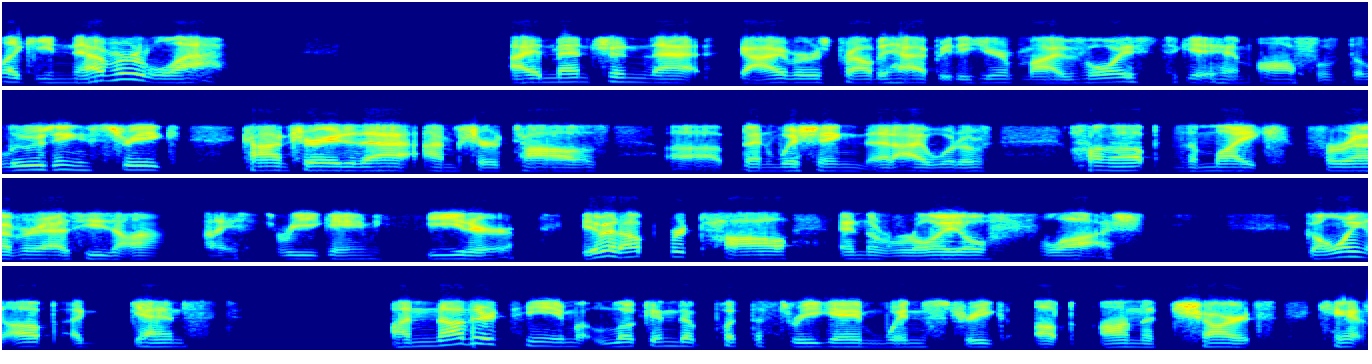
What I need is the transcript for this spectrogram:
like he never left. I had mentioned that Skyver is probably happy to hear my voice to get him off of the losing streak. Contrary to that, I'm sure Tal's uh, been wishing that I would have hung up the mic forever as he's on a three game heater. Give it up for Tal and the Royal Flush. Going up against another team looking to put the three game win streak up on the charts. Can't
